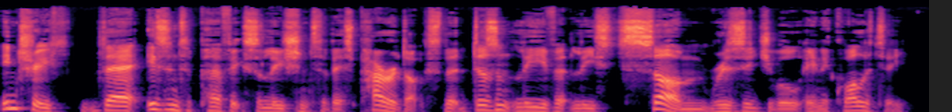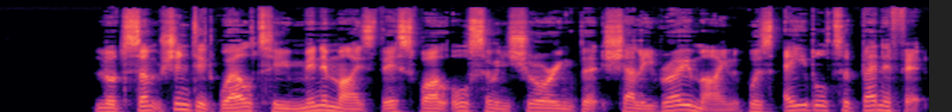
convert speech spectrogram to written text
In truth, there isn't a perfect solution to this paradox that doesn't leave at least some residual inequality. Lord Sumption did well to minimise this while also ensuring that Shelley Romein was able to benefit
